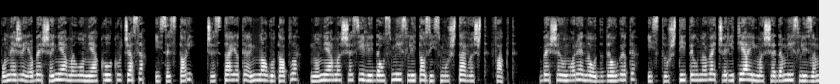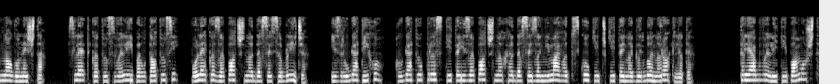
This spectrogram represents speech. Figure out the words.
Понеже я беше нямало няколко часа, и се стори, че стаята е много топла, но нямаше сили да осмисли този смущаващ факт. Беше уморена от дългата, изтощителна вечер и тя имаше да мисли за много неща. След като свали пълтото си, полека започна да се съблича. Изруга тихо, когато пръстите й започнаха да се занимават с кукичките на гърба на роклята. Трябва ли ти помощ,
